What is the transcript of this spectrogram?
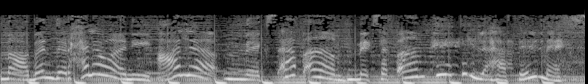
مع بندر حلواني على Mix FM. Mix FM هي كلها في ال mix.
